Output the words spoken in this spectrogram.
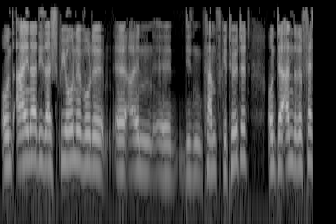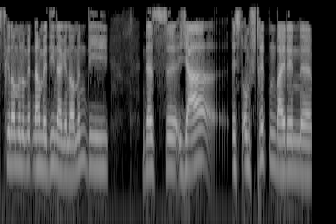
und einer dieser Spione wurde äh, in äh, diesem Kampf getötet und der andere festgenommen und mit nach Medina genommen. Die, das äh, Jahr ist umstritten bei den äh,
